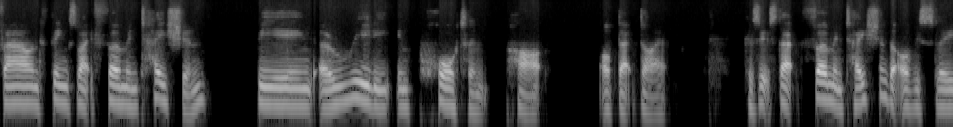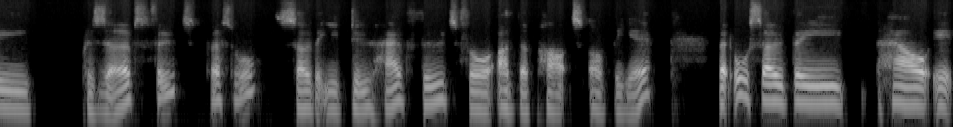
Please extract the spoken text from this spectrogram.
found things like fermentation being a really important part of that diet because it's that fermentation that obviously preserves foods first of all so that you do have foods for other parts of the year but also the how it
